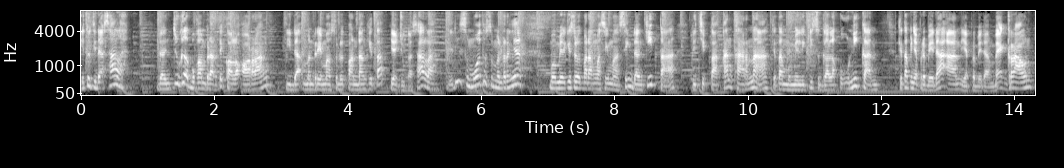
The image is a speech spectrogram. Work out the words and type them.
itu tidak salah. Dan juga bukan berarti kalau orang tidak menerima sudut pandang kita, ya juga salah. Jadi semua tuh sebenarnya memiliki sudut pandang masing-masing dan kita diciptakan karena kita memiliki segala keunikan. Kita punya perbedaan, ya perbedaan background,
